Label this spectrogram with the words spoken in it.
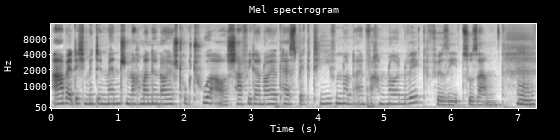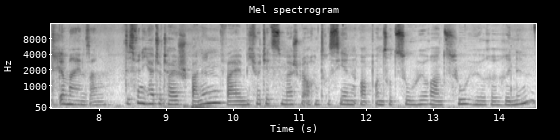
arbeite ich mit den Menschen nochmal eine neue Struktur aus, schaffe wieder neue Perspektiven und einfach einen neuen Weg für sie zusammen, mhm. gemeinsam. Das finde ich halt total spannend, weil mich würde jetzt zum Beispiel auch interessieren, ob unsere Zuhörer und Zuhörerinnen,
